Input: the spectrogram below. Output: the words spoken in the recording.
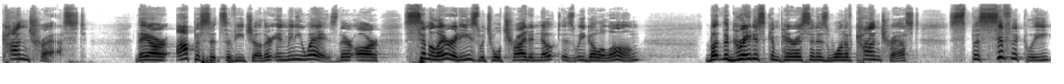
contrast. They are opposites of each other in many ways. There are similarities, which we'll try to note as we go along, but the greatest comparison is one of contrast, specifically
